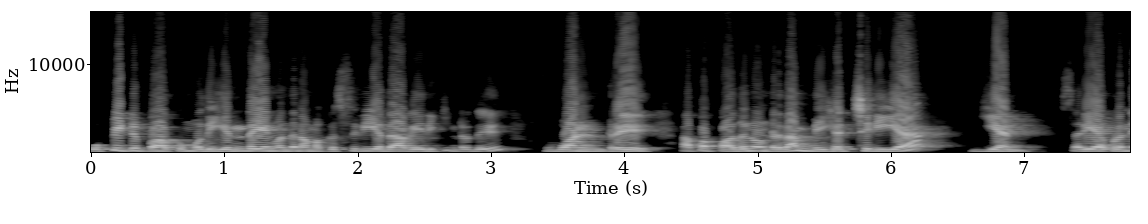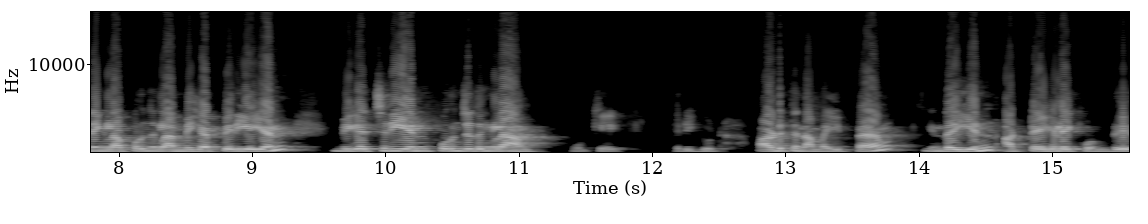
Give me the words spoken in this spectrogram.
ஒப்பிட்டு பார்க்கும்போது எந்த எண் வந்து நமக்கு சிறியதாக இருக்கின்றது? ஒன்று. அப்ப பதினொன்று தான் மிகச்சிறிய எண். சரியா குழந்தைங்களா? புரிஞ்சுங்களா? மிகப்பெரிய எண். மிகச்சிறிய எண் புரிஞ்சுதுங்களா? ஓகே வெரி குட் அடுத்து நம்ம இப்ப இந்த எண் அட்டைகளை கொண்டு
